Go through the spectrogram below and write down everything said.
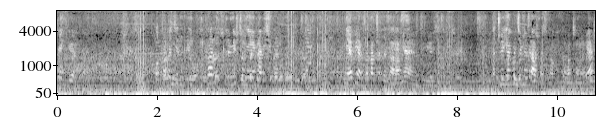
dzięki wielkie. Bo to będzie i, i Karus, z którym jeszcze nie jechaliśmy. Nie wiem, zobaczymy zaraz. Znaczy, jak będziemy wracać, to zobaczymy, wiesz?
